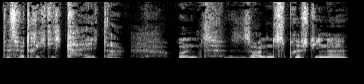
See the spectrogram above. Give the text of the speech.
das wird richtig kalt da. Und sonst, Pristina,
